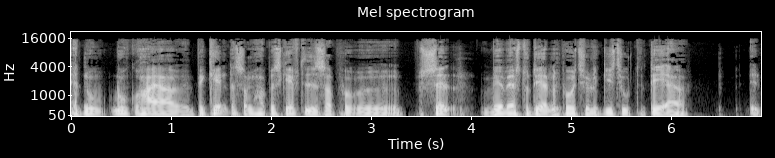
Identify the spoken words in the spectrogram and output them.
at nu, nu har jeg bekendte, som har beskæftiget sig på, øh, selv ved at være studerende på et teologistudiet. Det er et,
